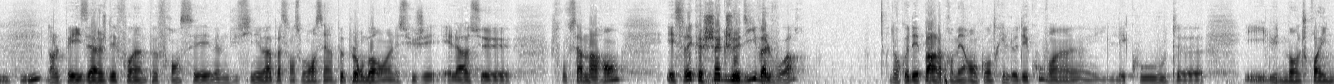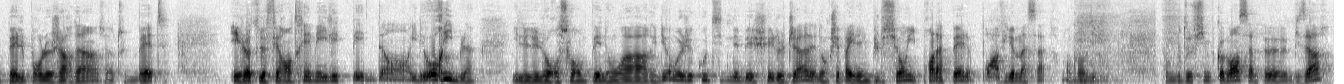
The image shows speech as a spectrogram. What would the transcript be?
Mhm. dans le paysage, des fois un peu français, même du cinéma, parce qu'en ce moment c'est un peu plombant hein, les sujets. Et là, je trouve ça marrant. Et c'est vrai que chaque jeudi, il va le voir. Donc au départ, la première rencontre, il le découvre, hein, il l'écoute, euh, il lui demande, je crois, une pelle pour le jardin, c'est un truc bête. Et l'autre le fait rentrer, mais il est pédant, il est horrible. Il le reçoit en peignoir, il dit, oh, moi j'écoute Sidney Bechet, le jazz, et donc je sais pas, il a une pulsion, il prend la pelle, pouf, il le massacre. Donc on dit, au bout de film commence, un peu bizarre.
